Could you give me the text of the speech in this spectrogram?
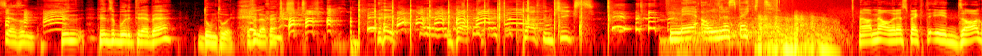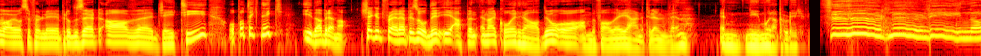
Så jeg sånn, hun, hun som bor i 3B, dum toer. Og så løper jeg. Nei. Ja. Clap them cheeks. Med all respekt. Ja, med all respekt, i dag var jo selvfølgelig produsert av JT, og på teknikk Ida Brenna. Sjekk ut flere episoder i appen NRK Radio, og anbefale gjerne til en venn. En ny morapuler. Fullt mulig nå.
